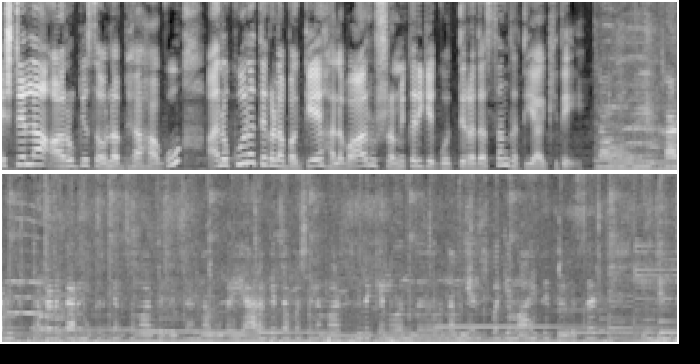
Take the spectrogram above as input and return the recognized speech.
ಎಷ್ಟೆಲ್ಲ ಆರೋಗ್ಯ ಸೌಲಭ್ಯ ಹಾಗೂ ಅನುಕೂಲತೆಗಳ ಬಗ್ಗೆ ಹಲವಾರು ಶ್ರಮಿಕರಿಗೆ ಗೊತ್ತಿರದ ಸಂಗತಿಯಾಗಿದೆ. ನಾವು ಈ ಕಾರ್ಮಿಕ, ಕಟ್ಟಡ ಕಾರ್ಮಿಕರ ಕೆಲಸ ಮಾಡ್ತಿದ್ವಿ ಸರ್. ನಮ್ಗೆ ಈ ಆರೋಗ್ಯ ತಪಾಸಣೆ ಮಾಡೋದ್ರಿಂದ ಕೆಲವೊಂದು ನಮ್ಗೆ ಹೆಲ್ತ್ ಬಗ್ಗೆ ಮಾಹಿತಿ ತಿಳಿದು ಸರ್. ಇಂತಿಂಥ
